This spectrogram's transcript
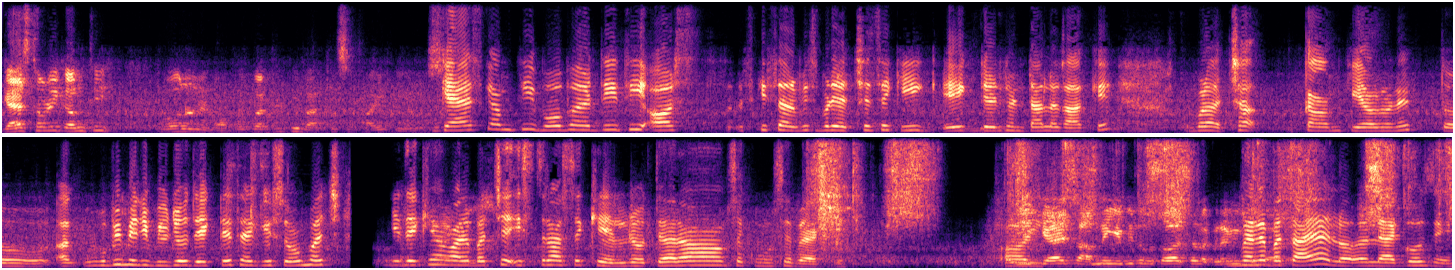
गैस थोड़ी कम थी वो उन्होंने टॉप अप कर दी थी बाकी सफ़ाई की गैस कम थी वो भर दी थी और इसकी सर्विस बड़े अच्छे से की एक डेढ़ घंटा लगा के। बड़ा अच्छा काम किया उन्होंने तो वो भी मेरी वीडियो देखते थैंक यू सो मच ये देखिए हमारे बच्चे इस तरह से खेल रहे होते हैं आराम से कुएँ से बैठ के। और ये क्या है सामने? ये भी तो बताओ ऐसा लग रहा है मैंने बताया लेगोज हैं।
